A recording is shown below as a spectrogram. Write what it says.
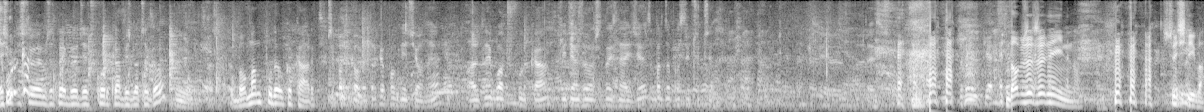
Ja się ucieszyłem, że tutaj będzie czwórka, wiesz dlaczego? Nie. Bo mam pudełko kart. Przypadkowe, trochę pogniecione, ale tutaj była czwórka. Wiedziałem, że ona się tutaj znajdzie z bardzo prostej przyczyny. Dobrze, że nie inną. Szczęśliwa.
